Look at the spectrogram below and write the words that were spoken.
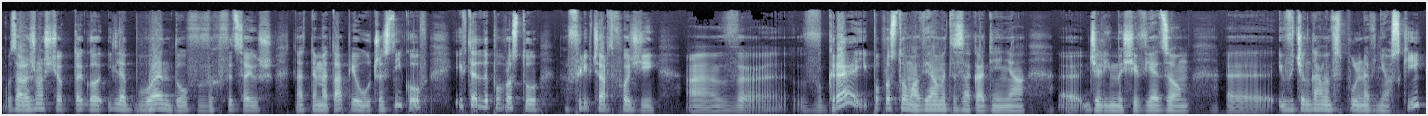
W zależności od tego, ile błędów wychwycę już na tym etapie u uczestników, i wtedy po prostu flipchart wchodzi e, w, w grę i po prostu omawiamy te zagadnienia, e, dzielimy się wiedzą e, i wyciągamy wspólne wnioski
